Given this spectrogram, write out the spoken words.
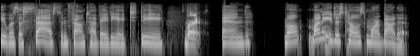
he was assessed and found to have ADHD. Right. And well, why don't you just tell us more about it?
